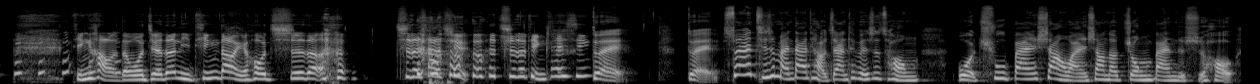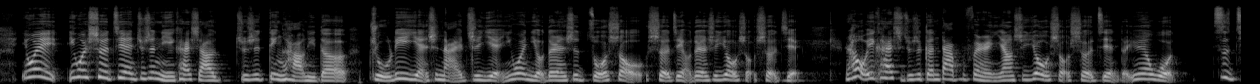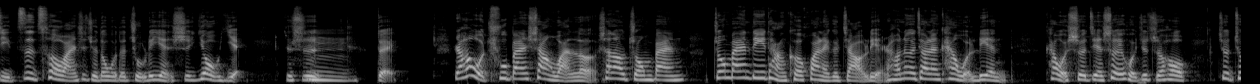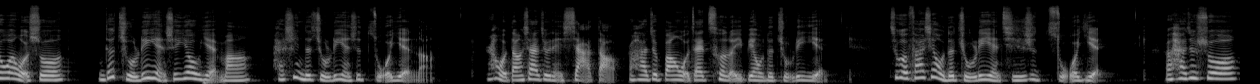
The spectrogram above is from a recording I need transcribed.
挺好的。我觉得你听到以后吃的吃得下去，吃的挺开心。对对，虽然其实蛮大挑战，特别是从。我初班上完上到中班的时候，因为因为射箭就是你一开始要就是定好你的主力眼是哪一只眼，因为有的人是左手射箭，有的人是右手射箭。然后我一开始就是跟大部分人一样是右手射箭的，因为我自己自测完是觉得我的主力眼是右眼，就是、嗯、对。然后我初班上完了，上到中班，中班第一堂课换了一个教练，然后那个教练看我练，看我射箭，射一会就之后就就问我说。你的主力眼是右眼吗？还是你的主力眼是左眼呢、啊？然后我当下就有点吓到，然后他就帮我再测了一遍我的主力眼，结果发现我的主力眼其实是左眼，然后他就说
